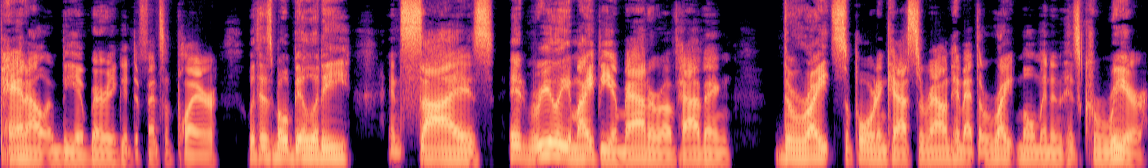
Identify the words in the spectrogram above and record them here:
pan out and be a very good defensive player with his mobility, and size. It really might be a matter of having the right supporting cast around him at the right moment in his career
